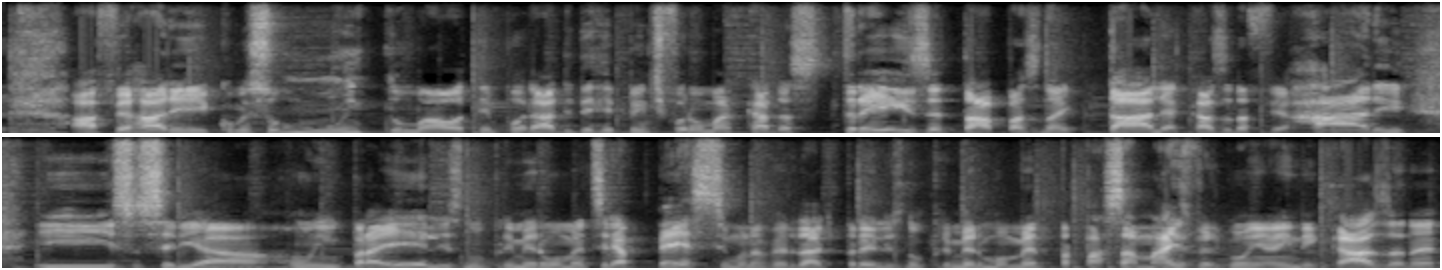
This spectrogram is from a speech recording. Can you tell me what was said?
a Ferrari começou muito mal a temporada e de repente foram marcadas três etapas na Itália, casa da Ferrari, e isso seria ruim para eles num primeiro momento, seria péssimo, na verdade, para eles num primeiro momento, para passar mais vergonha ainda em casa, né?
